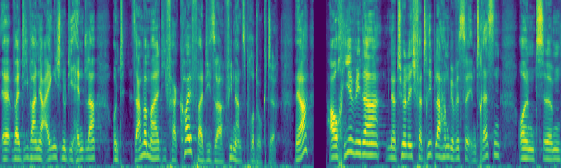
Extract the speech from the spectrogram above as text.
äh, weil die waren ja eigentlich nur die Händler und sagen wir mal die Verkäufer dieser Finanzprodukte. Ja, auch hier wieder natürlich, Vertriebler haben gewisse Interessen und ähm,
